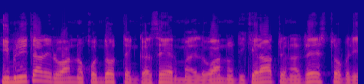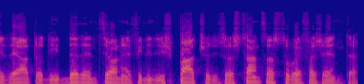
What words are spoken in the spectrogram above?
i militari lo hanno condotto in caserma e lo hanno dichiarato in arresto per il reato di detenzione ai fini di spaccio di sostanza stupefacente.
